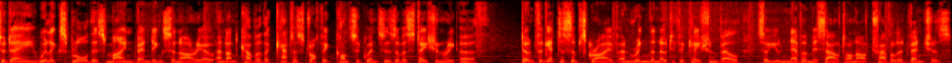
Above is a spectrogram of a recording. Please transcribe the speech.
Today, we'll explore this mind-bending scenario and uncover the catastrophic consequences of a stationary Earth. Don't forget to subscribe and ring the notification bell so you never miss out on our travel adventures.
